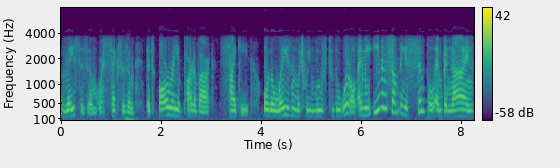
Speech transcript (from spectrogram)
racism or sexism that's already a part of our psyche or the ways in which we move through the world. I mean, even something as simple and benign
